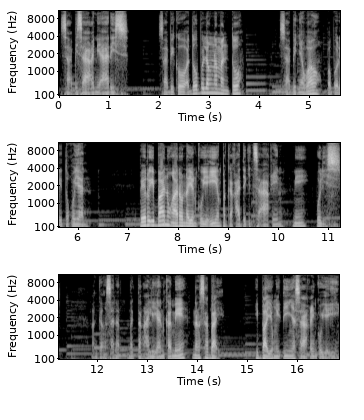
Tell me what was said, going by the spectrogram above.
sabi sa akin ni Aris. Sabi ko, adobo lang naman to. Sabi niya, wow, paborito ko yan. Pero iba nung araw na yun Kuya E ang pagkakadikit sa akin ni pulis. Hanggang sa nagtanghalian kami ng sabay. Iba yung ngiti niya sa akin Kuya E.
